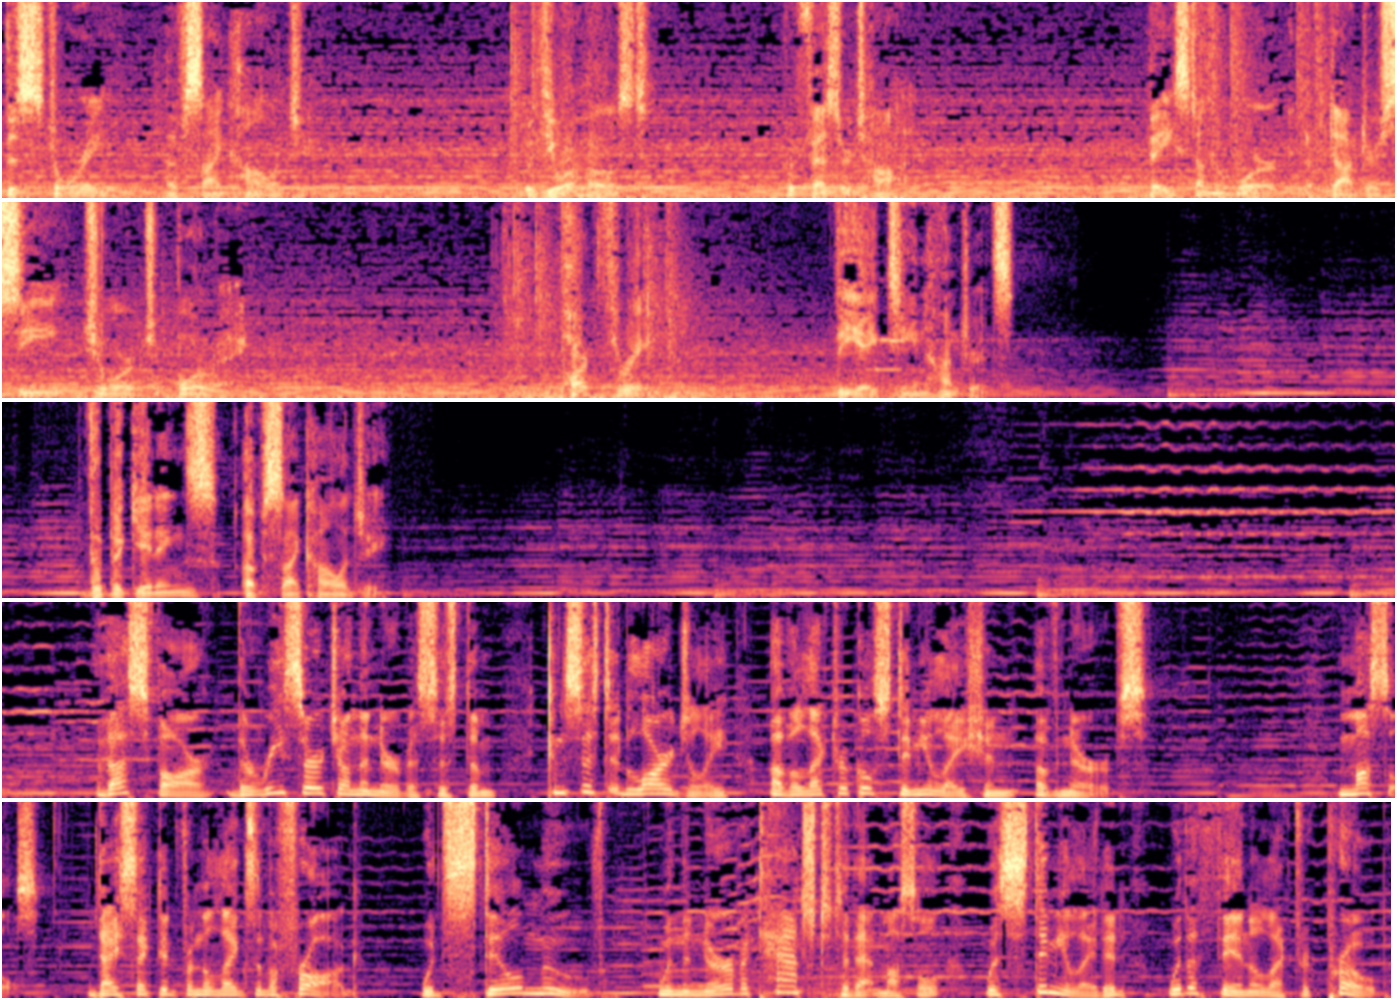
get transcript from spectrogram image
The Story of Psychology with your host, Professor Todd, based on the work of Dr. C. George Boeree. Part 3 The 1800s The Beginnings of Psychology. Thus far, the research on the nervous system consisted largely of electrical stimulation of nerves. Muscles, dissected from the legs of a frog, would still move when the nerve attached to that muscle was stimulated with a thin electric probe.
